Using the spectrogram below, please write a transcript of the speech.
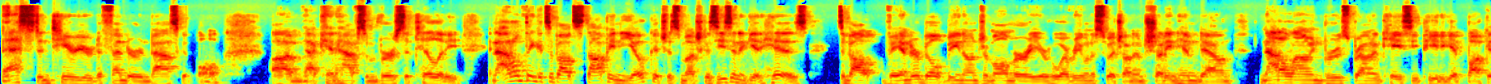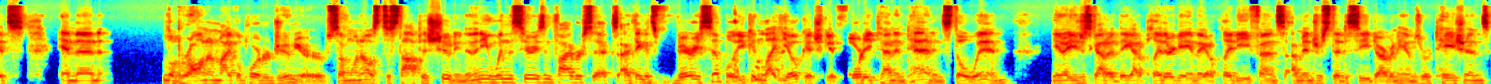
best interior defender in basketball um, that can have some versatility. And I don't think it's about stopping Jokic as much because he's going to get his. It's about Vanderbilt being on Jamal Murray or whoever you want to switch on him, shutting him down, not allowing Bruce Brown and KCP to get buckets, and then LeBron and Michael Porter Jr. or someone else to stop his shooting. And then you win the series in five or six. I think it's very simple. You can let Jokic get 40, 10, and 10 and still win. You know, you just gotta they gotta play their game, they gotta play defense. I'm interested to see Darvin Ham's rotations,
